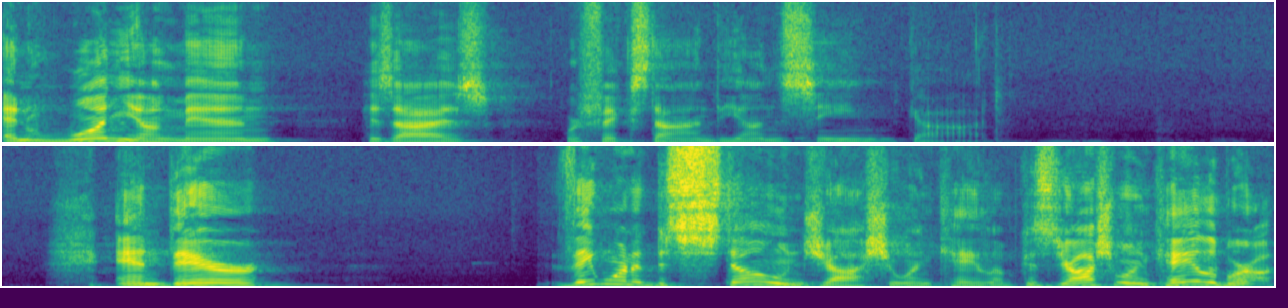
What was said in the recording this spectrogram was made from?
And one young man, his eyes were fixed on the unseen God. And they're, they wanted to stone Joshua and Caleb because Joshua and Caleb were,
